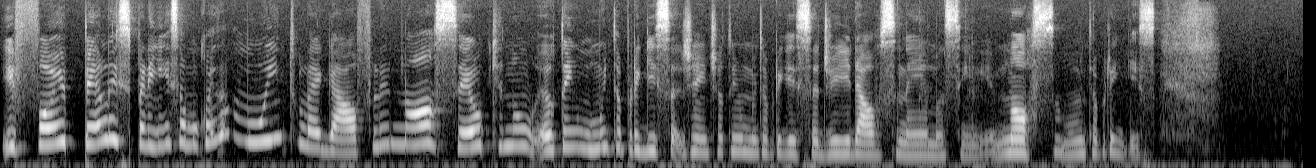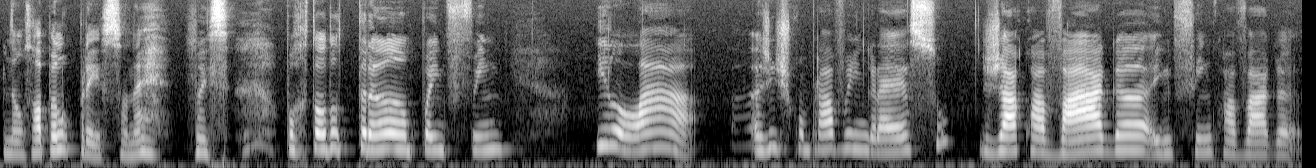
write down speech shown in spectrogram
e foi pela experiência uma coisa muito legal. Falei, nossa, eu que não. Eu tenho muita preguiça. Gente, eu tenho muita preguiça de ir ao cinema, assim. Nossa, muita preguiça. Não só pelo preço, né? Mas por todo o trampo, enfim. E lá a gente comprava o ingresso já com a vaga, enfim, com a vaga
